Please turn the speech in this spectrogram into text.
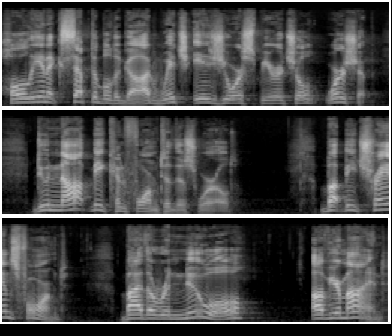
holy and acceptable to God, which is your spiritual worship. Do not be conformed to this world, but be transformed by the renewal of your mind,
